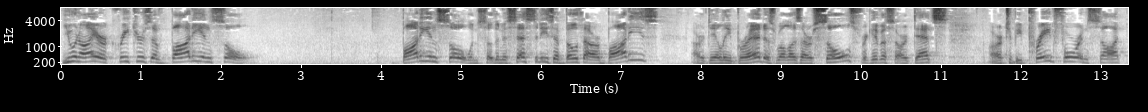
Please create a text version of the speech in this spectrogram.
You and I are creatures of body and soul. Body and soul. And so the necessities of both our bodies, our daily bread, as well as our souls, forgive us our debts, are to be prayed for and sought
